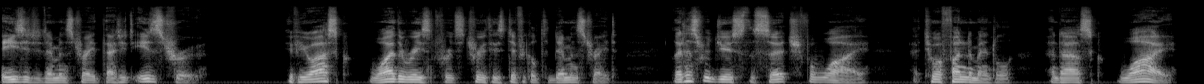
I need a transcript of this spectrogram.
easy to demonstrate that it is true. If you ask why the reason for its truth is difficult to demonstrate, let us reduce the search for why to a fundamental and ask why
